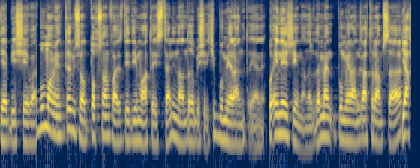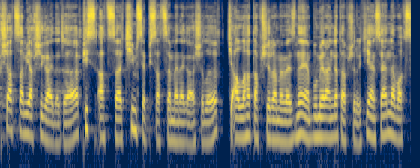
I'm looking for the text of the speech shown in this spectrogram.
deyə bir şey var. Bu momentdə məsəl 90% dediyim ateistlərin inandığı bir şeydir ki, bumeranqdır. Yəni bu enerjiyə inanır da. Mən bumeranqı atıramsa, yaxşı atsam yaxşı qayıdacaq. Pis atsa, kimsə pis atsa mənə qarşılıq ki, Allaha tapşırıram əvəzinə, yəni bumeranqa tapşırır ki, yəni sən nə vaxtsa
